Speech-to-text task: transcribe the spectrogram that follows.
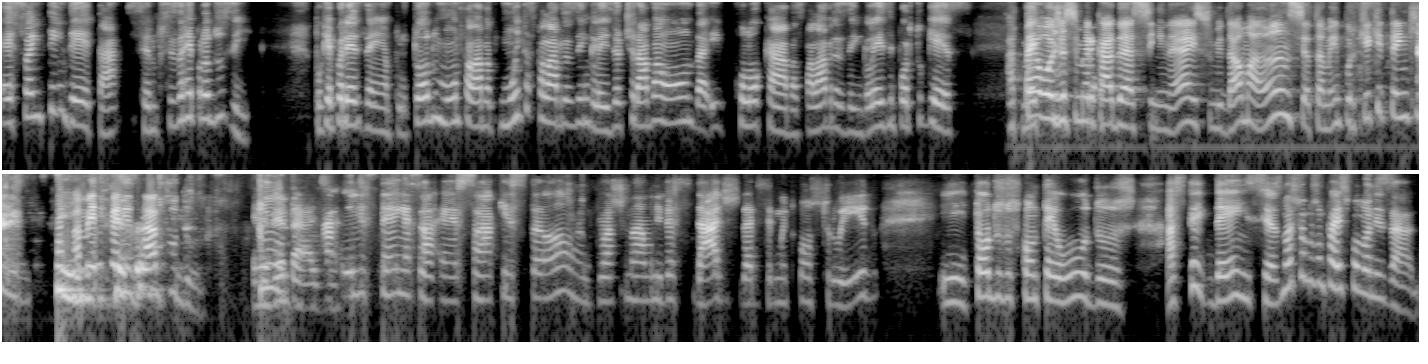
É só entender, tá? Você não precisa reproduzir. Porque, por exemplo, todo mundo falava muitas palavras em inglês. Eu tirava onda e colocava as palavras em inglês em português. Até Mas, hoje esse mercado é assim, né? Isso me dá uma ânsia também. Por que, que tem que Sim. americanizar tudo? É verdade. Eles têm essa, essa questão, eu acho que na universidade isso deve ser muito construído, e todos os conteúdos, as tendências. Nós somos um país colonizado.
